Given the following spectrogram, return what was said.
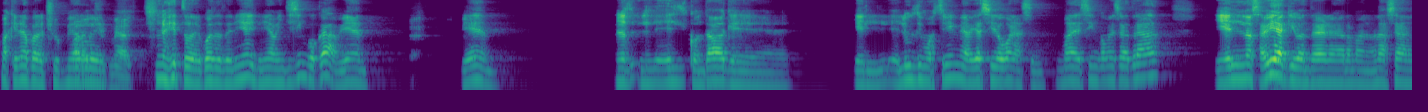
más que nada para Para chusmearle chusmear. esto de cuánto tenía y tenía 25k, bien. Bien. Él, contaba que el, el último stream había sido, bueno, hace más de 5 meses atrás y él no sabía que iba a entrar en el hermano. ¿no? O sea,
